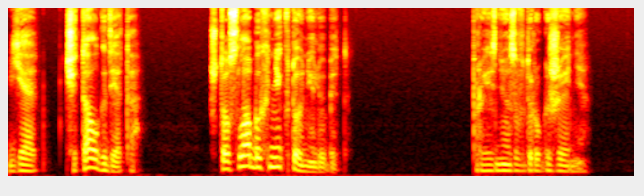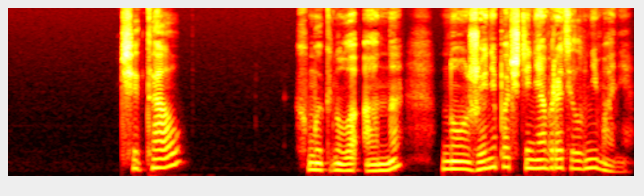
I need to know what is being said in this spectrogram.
Я читал где-то, что слабых никто не любит, произнес вдруг Женя. Читал? хмыкнула Анна, но Женя почти не обратил внимания.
